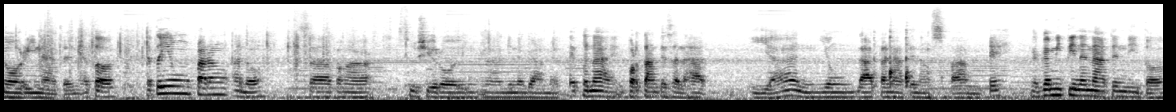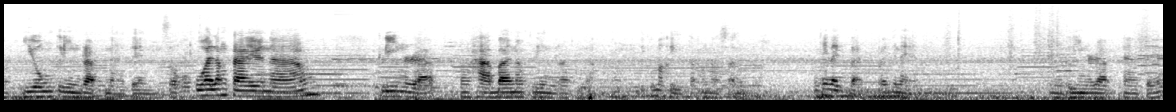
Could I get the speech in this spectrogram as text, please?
nori natin. Ito, ito yung parang ano, sa mga sushi roll na ginagamit. Ito na, importante sa lahat. Yan, yung data natin ng spam. Okay, gagamitin na natin dito yung clean wrap natin. So, kukuha lang tayo ng clean wrap. Ang haba ng clean wrap lang. Hindi ko makita kung nasaan. Something like that. Pwede na yan yung clean wrap natin.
